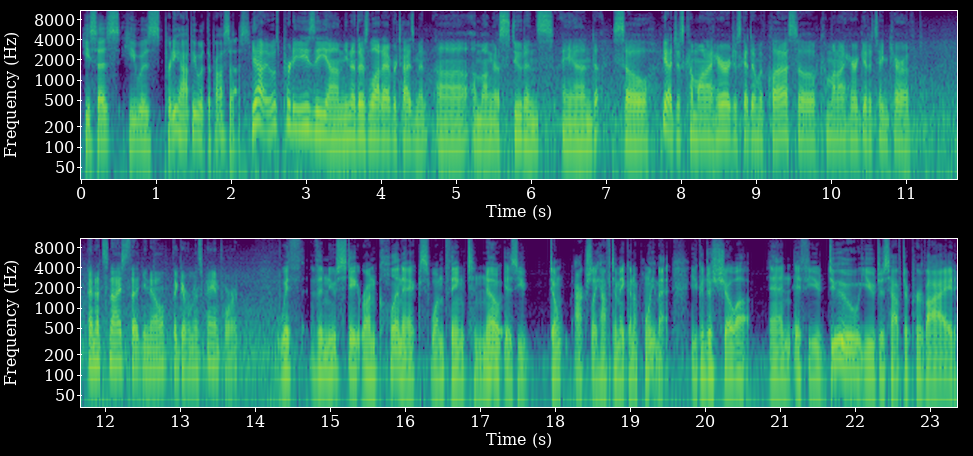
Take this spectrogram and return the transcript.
he says he was pretty happy with the process. Yeah, it was pretty easy. Um, you know, there's a lot of advertisement uh, among us students, and so yeah, just come on out here. I Just got done with class, so come on out here, get it taken care of. And it's nice that you know the government's paying for it. With the new state-run clinics, one thing to note is you don't actually have to make an appointment. You can just show up. And if you do, you just have to provide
